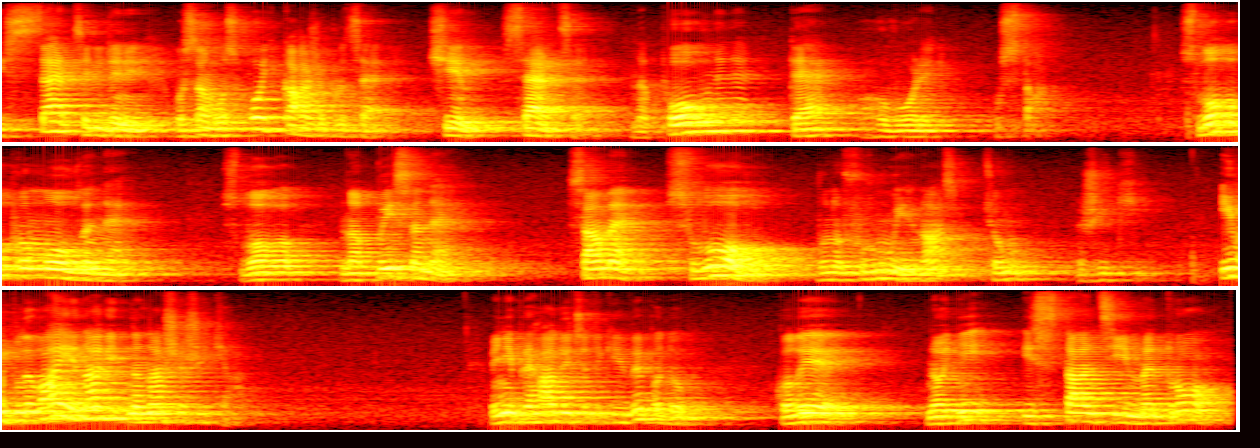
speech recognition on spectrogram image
із серця людини, бо сам Господь каже про це, чим серце наповнене, те говорить уста. Слово промовлене, слово написане, саме слово, воно формує нас в цьому житті. І впливає навіть на наше життя. Мені пригадується такий випадок, коли на одній із станцій метро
